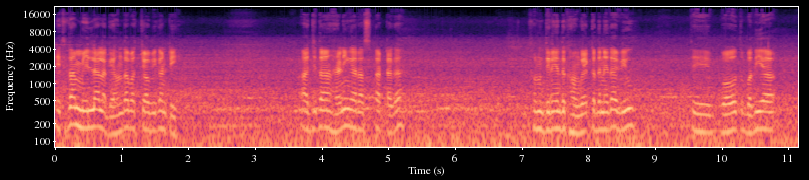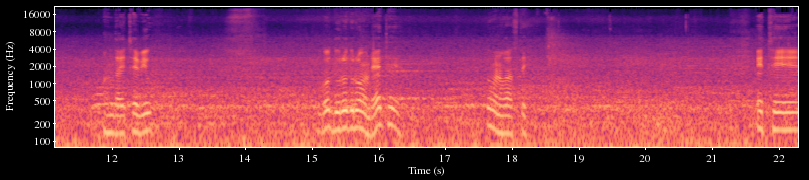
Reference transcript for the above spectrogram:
ਇੱਥੇ ਤਾਂ ਮੇਲਾ ਲੱਗਿਆ ਹੁੰਦਾ ਬਸ 24 ਘੰਟੇ। ਅੱਜ ਤਾਂ ਹੈ ਨਹੀਂਗਾ ਰਸ ਘੱਟ ਹੈਗਾ। ਤੁਹਾਨੂੰ ਦਿਨੇ ਦਿਖਾਉਂਗਾ, ਇੱਕ ਦਿਨ ਇਹਦਾ ਵਿਊ ਤੇ ਬਹੁਤ ਵਧੀਆ ਹੁੰਦਾ ਇੱਥੇ ਵਿਊ ਬਹੁਤ ਦੂਰੋਂ ਦੂਰੋਂ ਆਉਂਦੇ ਆ ਇੱਥੇ ਘੁੰਮਣ ਵਾਸਤੇ। ਇੱਥੇ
